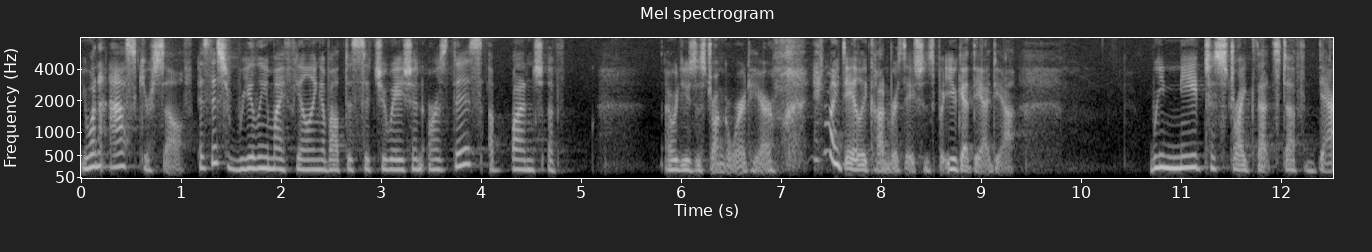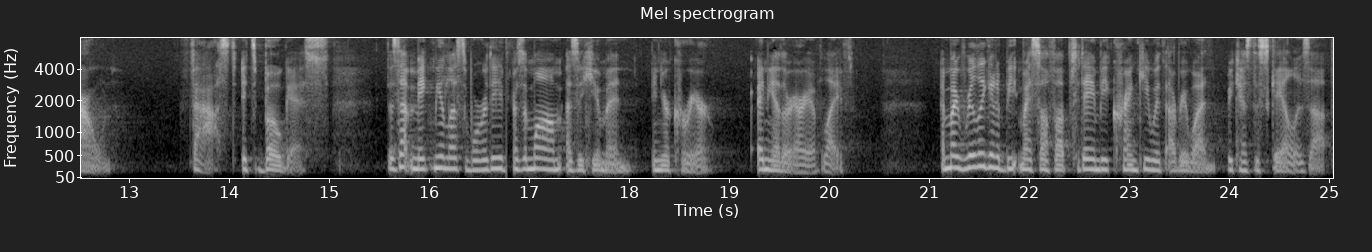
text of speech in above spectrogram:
You want to ask yourself is this really my feeling about this situation, or is this a bunch of, I would use a stronger word here, in my daily conversations, but you get the idea. We need to strike that stuff down fast. It's bogus. Does that make me less worthy as a mom, as a human, in your career, any other area of life? Am I really going to beat myself up today and be cranky with everyone because the scale is up?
